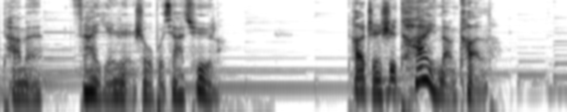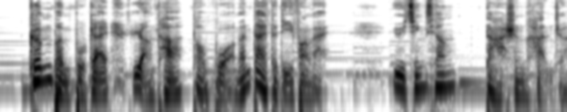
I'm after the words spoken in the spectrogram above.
他们再也忍受不下去了。他真是太难看了。根本不该让他到我们待的地方来，郁金香大声喊着。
